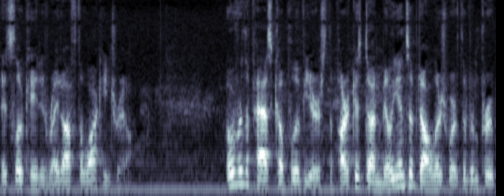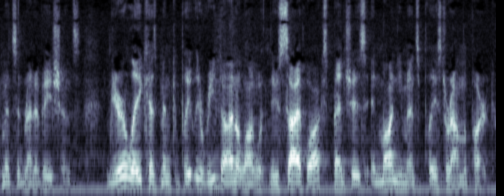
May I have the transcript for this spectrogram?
It's located right off the walking trail. Over the past couple of years, the park has done millions of dollars worth of improvements and renovations. Mirror Lake has been completely redone along with new sidewalks, benches, and monuments placed around the park.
